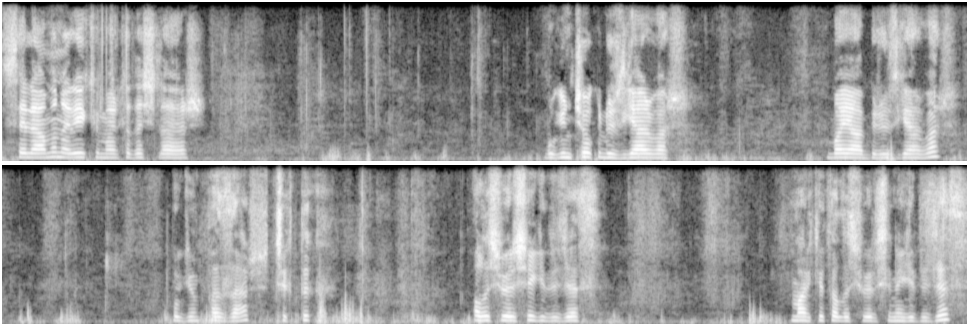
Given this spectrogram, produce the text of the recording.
Selamun aleyküm arkadaşlar. Bugün çok rüzgar var. Bayağı bir rüzgar var. Bugün pazar çıktık. Alışverişe gideceğiz. Market alışverişine gideceğiz.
